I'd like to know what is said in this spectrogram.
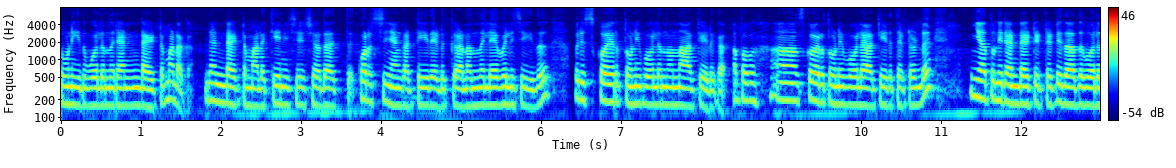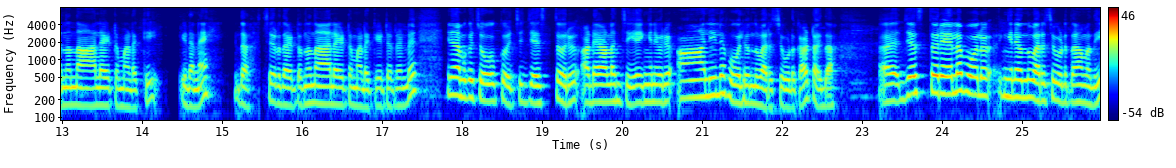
തുണി ഇതുപോലെ ഒന്ന് രണ്ടായിട്ട് മടക്കാം. രണ്ടായിട്ട് മടക്കിയതിന് ശേഷം അത് കുറച്ച് ഞാൻ കട്ട് ചെയ്തെടുക്കുകയാണ്. ഒന്ന് ലെവൽ ചെയ്ത് ഒരു സ്ക്വയർ തുണി പോലെ ഒന്ന് ആക്കി എടുക്കുക. അപ്പോൾ സ്ക്വയർ തുണി പോലെ ആക്കി എടുത്തിട്ടുണ്ട്. ഇനി ആ തുണി രണ്ടായിട്ട് ഇട്ടിട്ട് ഇത് അതുപോലെ ഒന്ന് നാലായിട്ട് മടക്കി ഇടണേ. ഇതാ ചെറുതായിട്ടൊന്ന് നാലായിട്ട് മടക്കിയിട്ടിട്ടുണ്ട്. ഇനി നമുക്ക് ചോക്ക് വെച്ച് ജസ്റ്റ് ഒരു അടയാളം ചെയ്യുക. ഇങ്ങനെ ഒരു ആലില പോലെ ഒന്ന് വരച്ചു കൊടുക്കാം കേട്ടോ ഇതാ. ജസ്റ്റ് ഒരു ഇല പോലെ ഇങ്ങനെ ഒന്ന് വരച്ചു കൊടുത്താൽ മതി.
